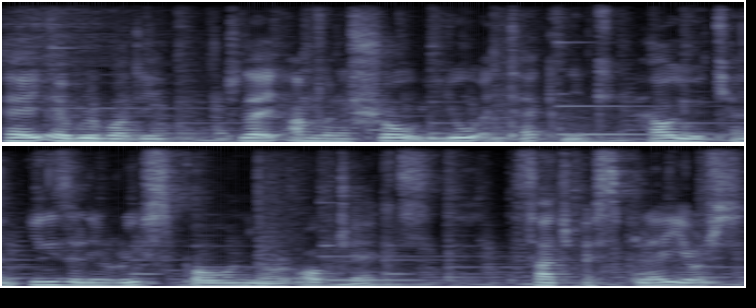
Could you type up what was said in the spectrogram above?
Hey everybody, today I'm gonna show you a technique how you can easily respawn your objects such as players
